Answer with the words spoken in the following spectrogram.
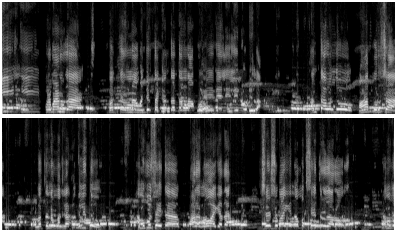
ಈ ಈ ಪ್ರಮಾಣದ ಭಕ್ತರನ್ನ ಹೊಂದಿರ್ತಕ್ಕಂಥದ್ದನ್ನ ಭೂಮಿ ಮೇಲೆ ಎಲ್ಲಿ ನೋಡಿಲ್ಲ. ಅಂತ ಒಂದು ಮಹಾಪುರುಷ ಇವತ್ತು ನಮ್ಮ ಅಗಲಿದ್ದು ನಮಗೂ ಸಹಿತ ಬಹಳ ನೋವಾಗ್ಯದ. ವಿಶೇಷವಾಗಿ ನಮ್ಮ ಕ್ಷೇತ್ರದವರು. ಅವರು ನಮ್ಗ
